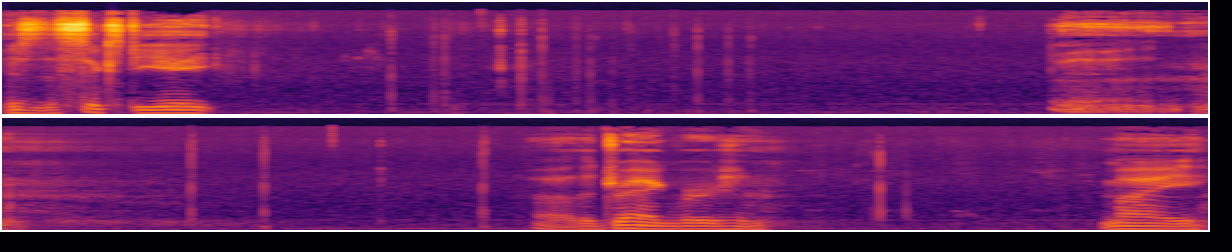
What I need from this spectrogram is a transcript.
is the 68 uh, the drag version. My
